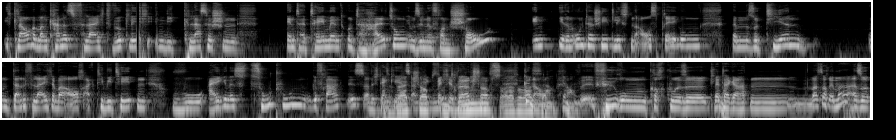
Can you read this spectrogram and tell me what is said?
ich glaube, man kann es vielleicht wirklich in die klassischen Entertainment, Unterhaltung im Sinne von Show in ihren unterschiedlichsten Ausprägungen ähm, sortieren und dann vielleicht aber auch Aktivitäten, wo eigenes Zutun gefragt ist. Also ich denke also jetzt an irgendwelche Workshops oder sowas. Genau, ja, genau. Führungen, Kochkurse, Klettergarten, was auch immer. Also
